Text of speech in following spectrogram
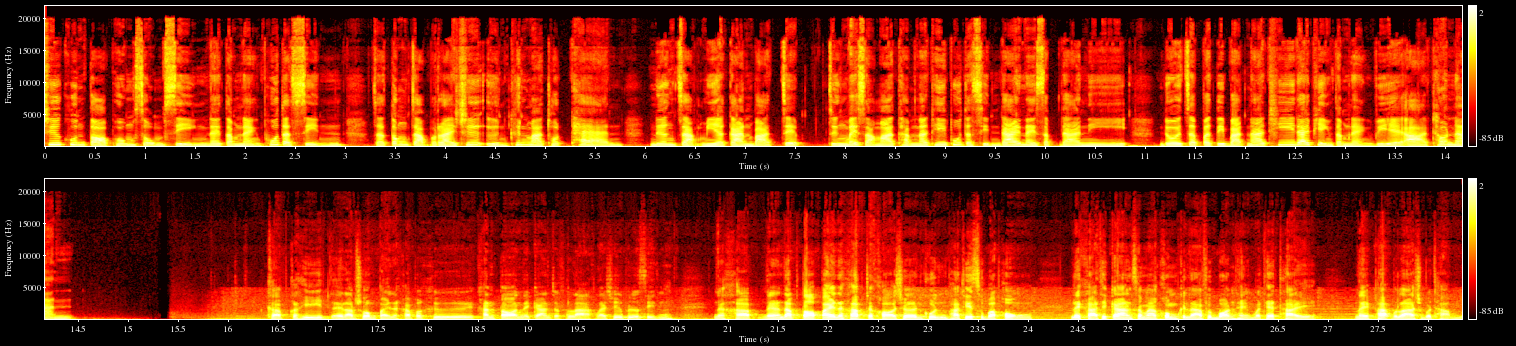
ชื่อคุณต่อพงษ์สมสิงห์ในตำแหน่งผู้ตัดสิน จะต้องจับรายชื่ออื่นขึ้นมาทดแทน เนื่องจากมีอาการบาดเจ็บจึงไม่สามารถทำหน้าที่ผู้ตัดสินได้ในสัปดาห์นี้ โดยจะปฏิบัติหน้าที่ได้เพียงตำแหน่ง VAR เท่านั้น ครับก็ที่ได้รับชมไปนะครับก็คือขั้นตอนในการจับสลากรายชื่อผู้ตัดสินนะครับในอันดับต่อไปนะครับจะขอเชิญคุณพาทิตสุภพงศ์เลขาธิการสมาคมกีฬาฟุตบอลแห่งประเทศไทย ในพระบรมชุปถัมภ์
